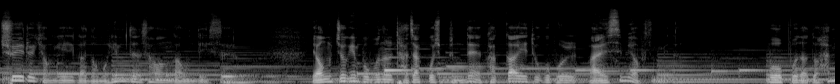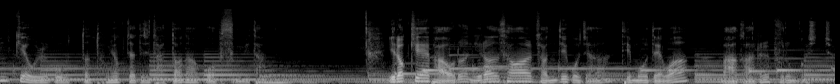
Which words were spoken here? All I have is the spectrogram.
추위를 경기가 너무 힘든 상황 가운데 있어요. 영적인 부분을 다 잡고 싶은데 가까이 두고 볼 말씀이 없습니다. 무엇보다도 함께 울고 웃던 동역자들이 다 떠나고 없습니다. 이렇게 바울은 이런 상황을 견디고자 디모데와 마가를 부른 것이죠.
